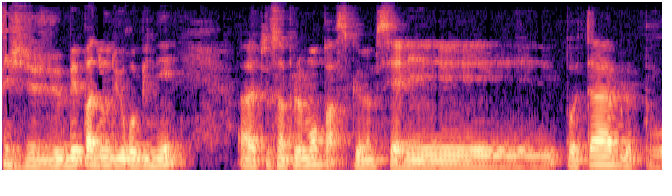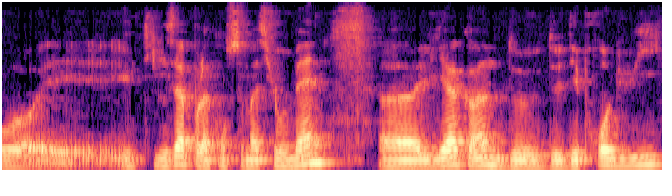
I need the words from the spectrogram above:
je ne mets pas d'eau du robinet. Euh, tout simplement parce que même si elle est potable pour, et utilisable pour la consommation humaine, euh, il y a quand même des produits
